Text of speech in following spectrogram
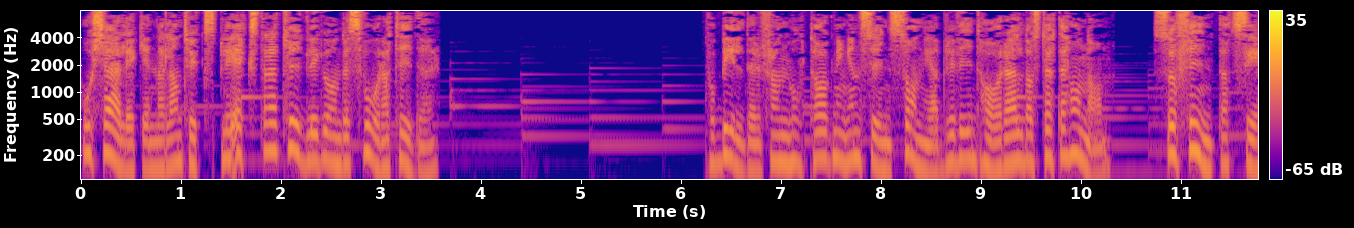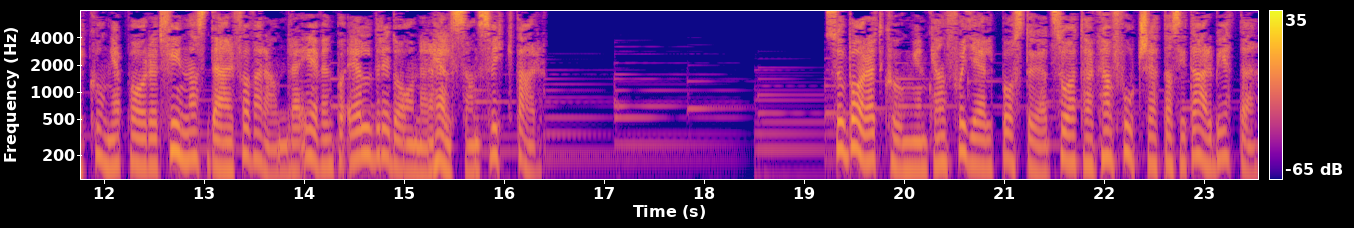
och kärleken mellan tycks bli extra tydlig under svåra tider. På bilder från mottagningen syns Sonja bredvid Harald och stötta honom. Så fint att se kungaparet finnas där för varandra även på äldre dagar när hälsan sviktar. Så bara att kungen kan få hjälp och stöd så att han kan fortsätta sitt arbete.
